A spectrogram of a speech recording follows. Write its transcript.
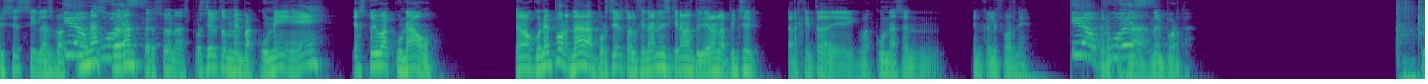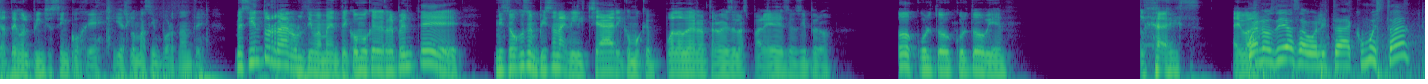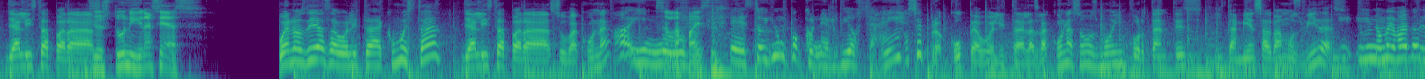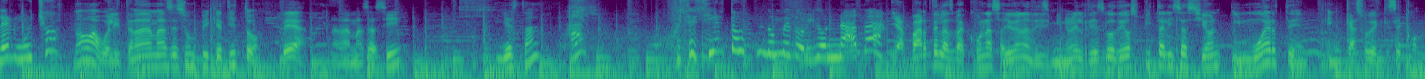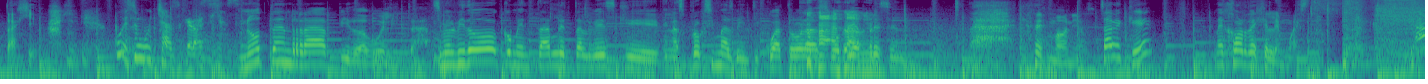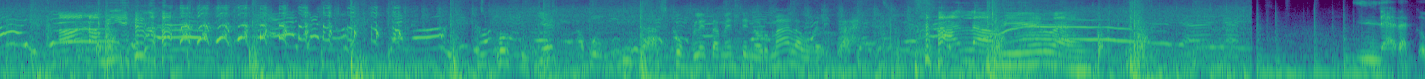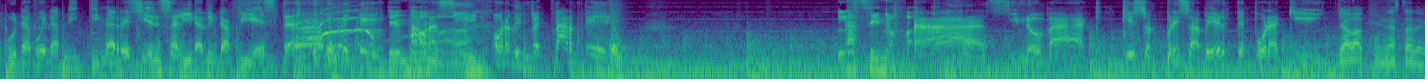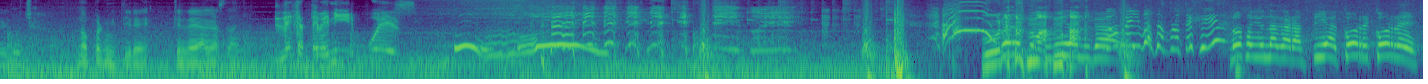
Dice si las vacunas pues. fueran personas. Por cierto, me vacuné, ¿eh? Ya estoy vacunado. Me vacuné por nada, por cierto. Al final ni siquiera me pidieron la pinche tarjeta de vacunas en, en California. Mira, Pero pues pues. nada, no importa. Ya tengo el pinche 5G y es lo más importante. Me siento raro últimamente, como que de repente mis ojos empiezan a glitchar y como que puedo ver a través de las paredes y así, pero todo cool, todo cool, todo bien. El. Ahí va. Buenos días, abuelita. ¿Cómo está? ¿Ya lista para...? Justuni, gracias. Buenos días, abuelita. ¿Cómo está? ¿Ya lista para su vacuna? Ay, la no. Pfizer. Estoy un poco nerviosa, ¿eh? No se preocupe, abuelita. Las vacunas somos muy importantes y también salvamos vidas. ¿Y, y no me va a doler mucho? No, abuelita, nada más es un piquetito. Vea, nada más así. ¿Y ya está? Ay, pues es cierto, no me dolió nada. Y aparte, las vacunas ayudan a disminuir el riesgo de hospitalización y muerte en caso de que se contagie. Ay, pues muchas gracias. No tan rápido, abuelita. Se me olvidó comentarle tal vez que en las próximas 24 horas podría presentar... ¡Qué demonios! ¿Sabe qué? Mejor déjele muestro. ¡Ah, la mierda! Por su bien, abuelita. Es completamente normal, abuelita. ¡Ah, la mierda! Nada como una buena víctima recién salida de una fiesta. ¡Qué Ahora sí, hora de infectarte. La Sinovac. Ah, Sinovac. Qué sorpresa verte por aquí. Ya vacuné hasta de lucha. No permitiré que le hagas daño. Déjate venir, pues. Puras mamás. amiga. ¿Me ibas a proteger? No soy una garantía. Corre, corre.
